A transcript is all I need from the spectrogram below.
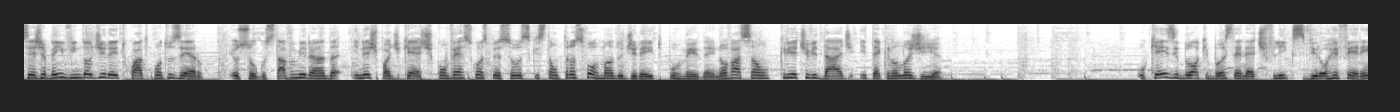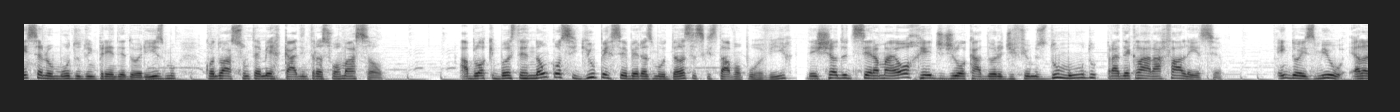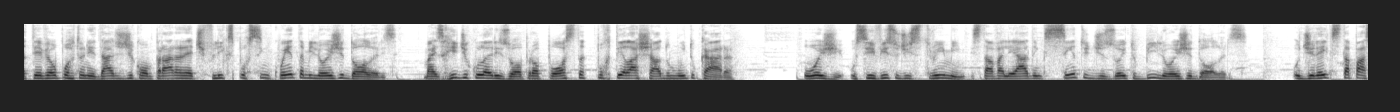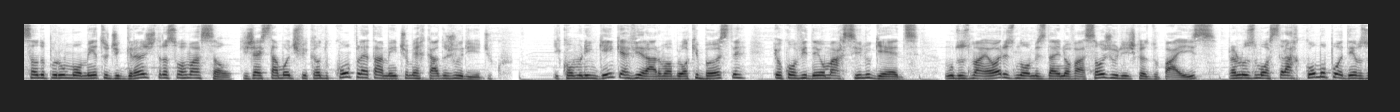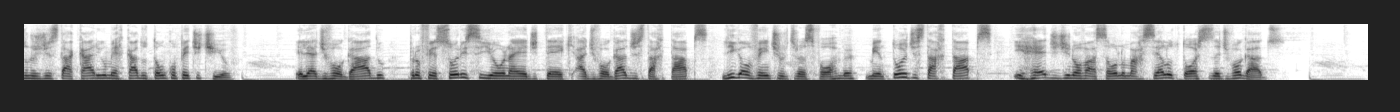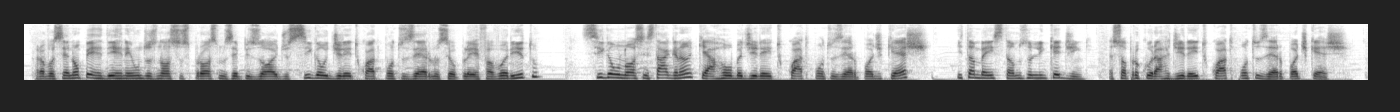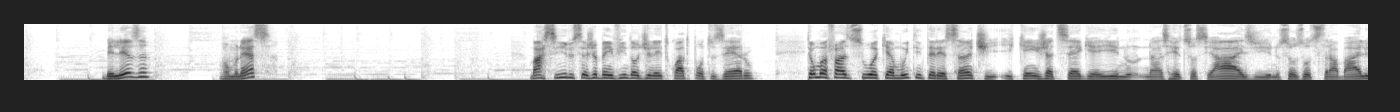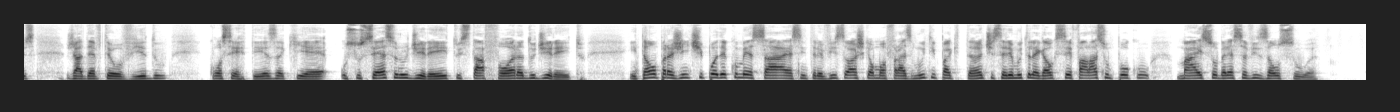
Seja bem-vindo ao Direito 4.0. Eu sou Gustavo Miranda e neste podcast converso com as pessoas que estão transformando o direito por meio da inovação, criatividade e tecnologia. O case blockbuster Netflix virou referência no mundo do empreendedorismo quando o assunto é mercado em transformação. A Blockbuster não conseguiu perceber as mudanças que estavam por vir, deixando de ser a maior rede de locadora de filmes do mundo para declarar falência. Em 2000, ela teve a oportunidade de comprar a Netflix por 50 milhões de dólares, mas ridicularizou a proposta por tê-la achado muito cara. Hoje, o serviço de streaming está avaliado em 118 bilhões de dólares. O direito está passando por um momento de grande transformação, que já está modificando completamente o mercado jurídico. E como ninguém quer virar uma blockbuster, eu convidei o Marcílio Guedes, um dos maiores nomes da inovação jurídica do país, para nos mostrar como podemos nos destacar em um mercado tão competitivo. Ele é advogado, professor e CEO na EdTech, advogado de startups, Legal Venture Transformer, mentor de startups e head de inovação no Marcelo Tostes Advogados. Para você não perder nenhum dos nossos próximos episódios, siga o Direito 4.0 no seu player favorito. Siga o nosso Instagram, que é Direito 4.0 Podcast e também estamos no LinkedIn. É só procurar Direito 4.0 Podcast. Beleza? Vamos nessa? Marcílio, seja bem-vindo ao Direito 4.0. Tem uma frase sua que é muito interessante e quem já te segue aí no, nas redes sociais e nos seus outros trabalhos já deve ter ouvido, com certeza, que é o sucesso no direito está fora do direito. Então, para a gente poder começar essa entrevista, eu acho que é uma frase muito impactante. Seria muito legal que você falasse um pouco mais sobre essa visão sua.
